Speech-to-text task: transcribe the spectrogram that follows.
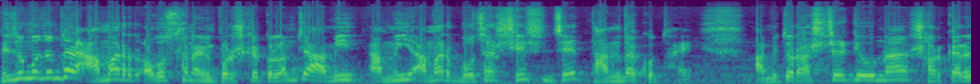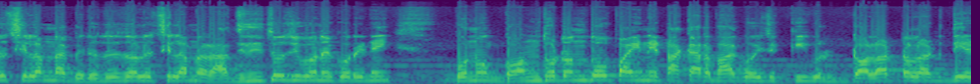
নিজম মজুমদার আমার অবস্থান আমি পরিষ্কার করলাম যে আমি আমি আমার বোঝার শেষ যে ধান্দা কোথায়। আমি তো রাষ্ট্রের কেউ না সরকারেও ছিলাম না বিরোধী দলে ছিলাম না রাজনীতিও জীবনে করি নাই। কোনো গন্ধ টন্ধও পাইনি টাকার ভাগ ওই যে কি ডলার টলার দিয়ে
